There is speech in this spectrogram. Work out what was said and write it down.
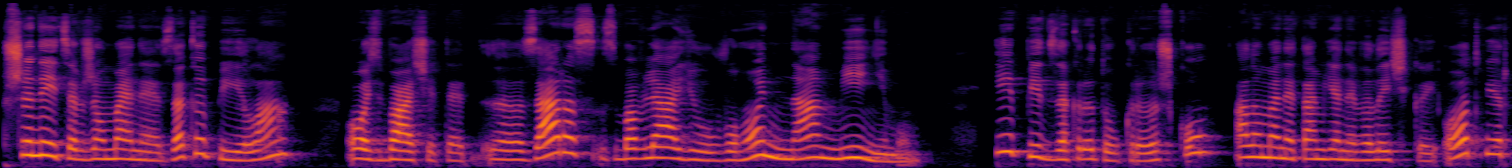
Пшениця вже в мене закипіла. Ось, бачите, зараз збавляю вогонь на мінімум. І під закриту кришку, але в мене там є невеличкий отвір,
